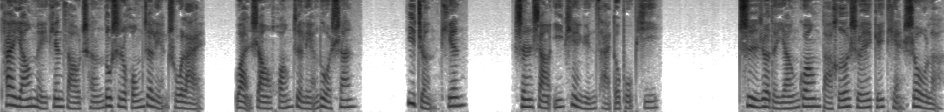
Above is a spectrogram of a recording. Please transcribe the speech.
太阳每天早晨都是红着脸出来，晚上黄着脸落山，一整天，身上一片云彩都不披。炽热的阳光把河水给舔瘦了。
